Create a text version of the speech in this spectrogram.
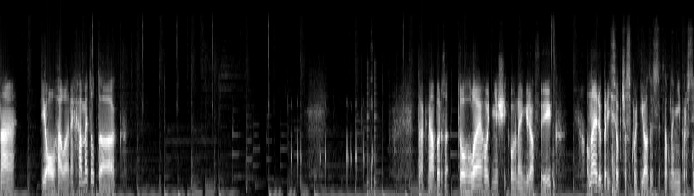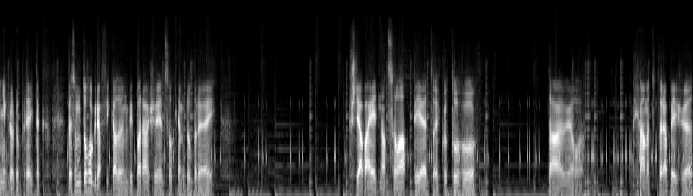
Ne. Jo, hele, necháme to tak. Tak nábor za... Tohle je hodně šikovný grafik. Ono je dobrý se občas podívat, jestli tam není prostě někdo dobrý, tak vezmu toho grafika, ten vypadá, že je celkem dobrý. Přidává 1,5 jako toho. Tak jo. Necháme to teda běžet.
